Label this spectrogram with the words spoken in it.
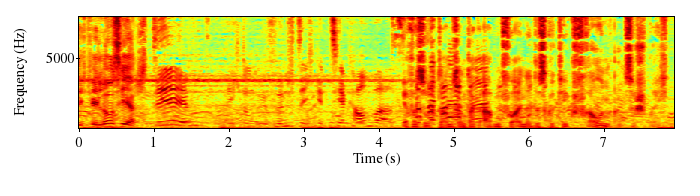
nicht viel los hier. Stimmt. 50 gibt's hier kaum was. Er versuchte am Sonntagabend vor einer Diskothek Frauen anzusprechen.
